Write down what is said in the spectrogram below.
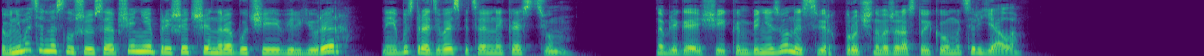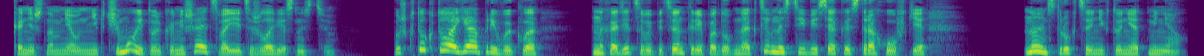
Внимательно слушаю сообщение, пришедшее на рабочий Вильюрер, и быстро одеваю специальный костюм облегающие комбинезон из сверхпрочного жаростойкого материала. Конечно, мне он ни к чему и только мешает своей тяжеловесностью. Уж кто-кто, а я привыкла находиться в эпицентре подобной активности без всякой страховки, но инструкции никто не отменял.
